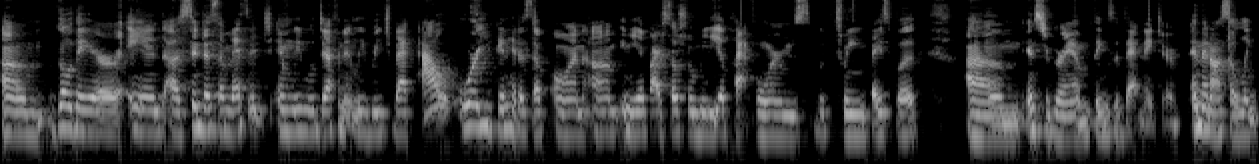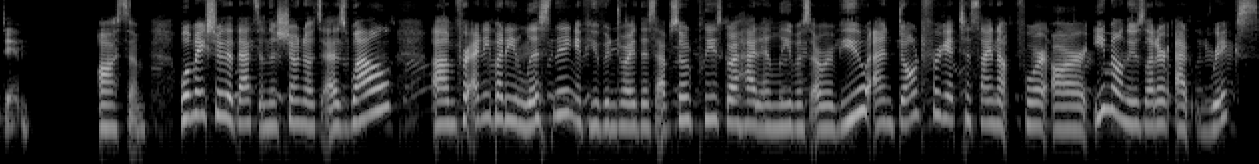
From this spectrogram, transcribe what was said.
um, go there and uh, send us a message, and we will definitely reach back out. Or you can hit us up on um, any of our social media platforms between Facebook, um, Instagram, things of that nature, and then also LinkedIn. Awesome. We'll make sure that that's in the show notes as well. Um, for anybody listening, if you've enjoyed this episode, please go ahead and leave us a review. And don't forget to sign up for our email newsletter at Rix,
